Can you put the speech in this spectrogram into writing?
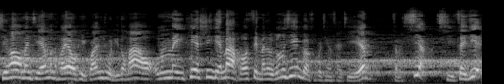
喜欢我们节目的朋友可以关注李动漫哦，我们每天十一点半和四点半都更新，不要错过精彩节目。咱们下期再见。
